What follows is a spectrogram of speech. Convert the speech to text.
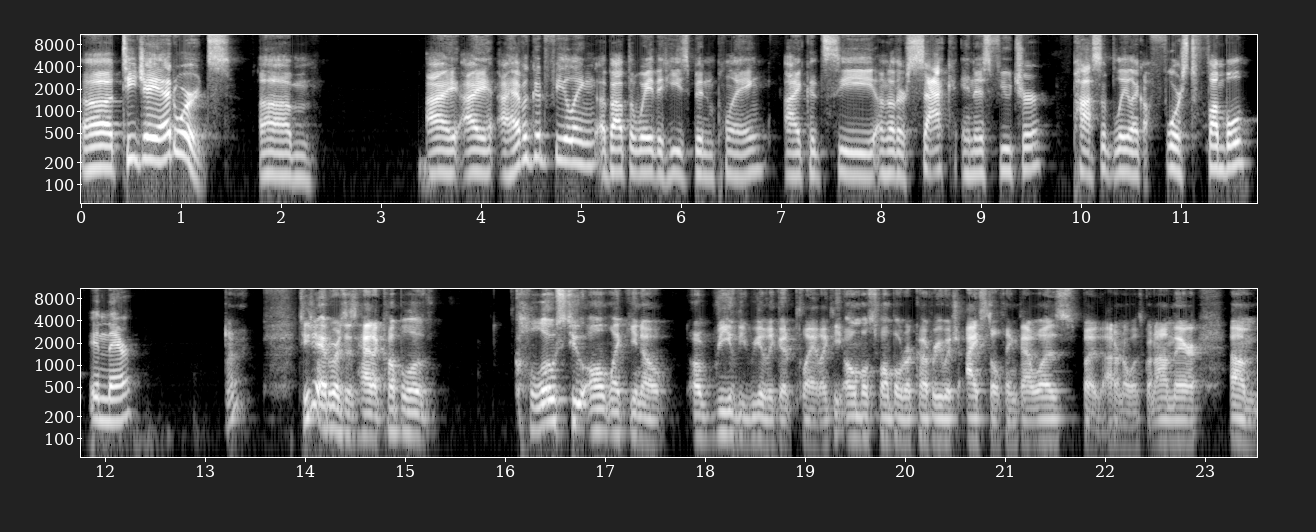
uh, TJ Edwards. Um, I I I have a good feeling about the way that he's been playing. I could see another sack in his future, possibly like a forced fumble in there. TJ Edwards has had a couple of close to all like you know a really, really good play, like the almost fumble recovery, which I still think that was, but I don't know what's going on there. Um,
